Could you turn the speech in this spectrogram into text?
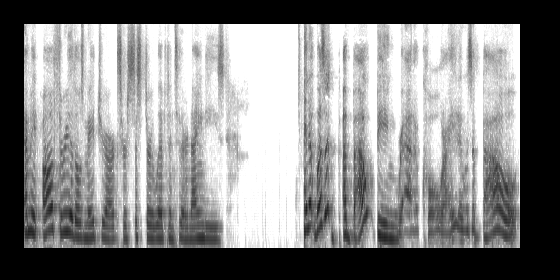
i mean all three of those matriarchs her sister lived into their 90s and it wasn't about being radical right it was about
